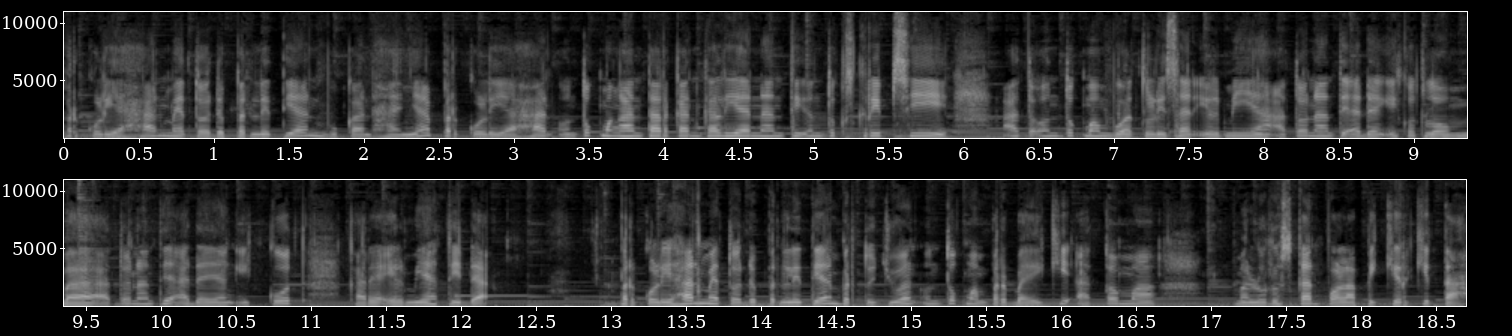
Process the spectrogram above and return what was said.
perkuliahan metode penelitian bukan hanya perkuliahan untuk mengantarkan kalian nanti untuk skripsi atau untuk membuat tulisan ilmiah atau nanti ada yang ikut lomba atau nanti ada yang ikut karya ilmiah tidak Perkuliahan metode penelitian bertujuan untuk memperbaiki atau meluruskan pola pikir kita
